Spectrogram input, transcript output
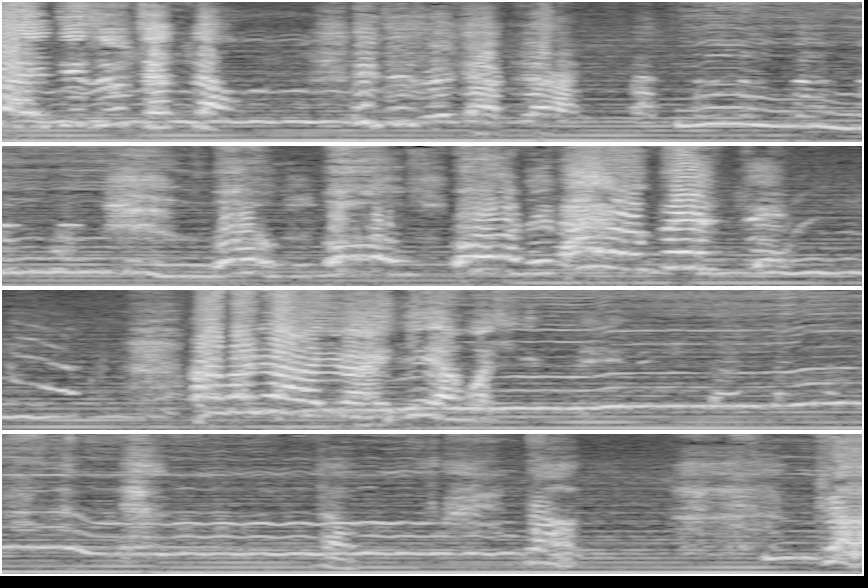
Yeah, it is written now. It is written now. Oh, oh, oh, did I offend thee? How many are you are here worshiping me? No, no, no.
